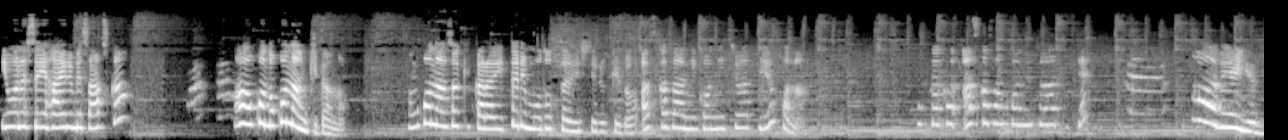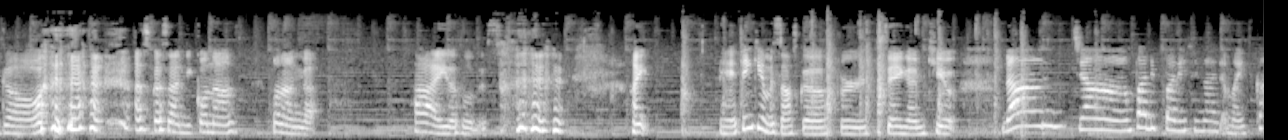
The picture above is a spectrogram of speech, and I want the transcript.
?You wanna say hi to Miss Asuka? あ、今度コナン来たの。コナンさっきから行ったり戻ったりしてるけど、アスカさんにこんにちはって言うコナン。アスカさん、こんにちはって言って。Oh, there you go. アスカさんにコナン、コナンが、はい、だそうです。はい。えー thank you, Miss Asuka, for saying I'm cute. ランちゃん、パリパリしないで、まあ、いっか。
